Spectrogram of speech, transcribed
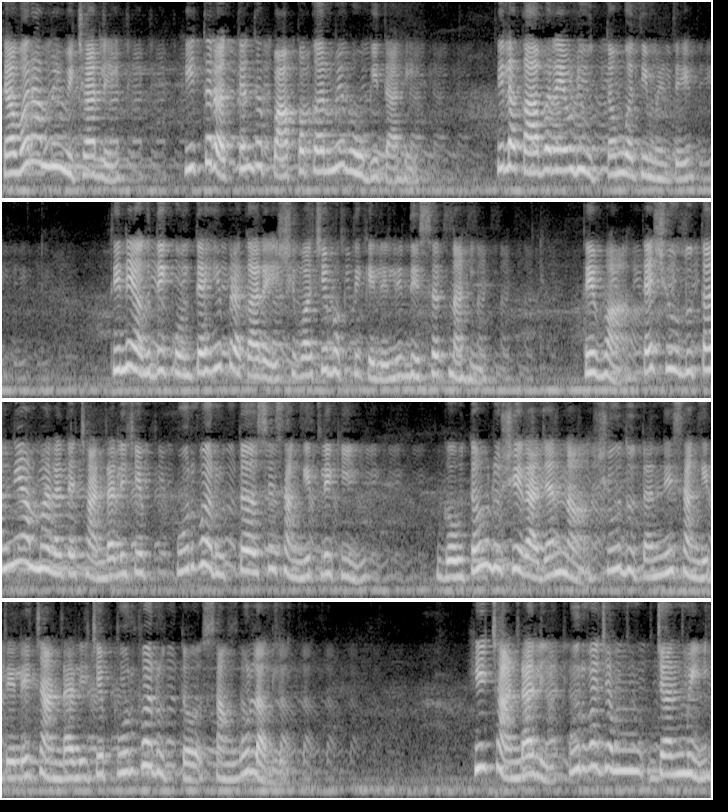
त्यावर आम्ही विचारले ही तर अत्यंत पापकर्मी भोगीत आहे. तिला का बरं एवढी उत्तम गती मिळते? तिने अगदी कोणत्याही प्रकारे शिवाची भक्ती केलेली दिसत नाही. तेव्हा त्या शिवदूतांनी आम्हाला त्या चांडालीचे पूर्ववृत्त असे सांगितले की गौतम ऋषी राजांना शिवदूतांनी सांगितलेले चांडालीचे पूर्ववृत्त सांगू लागले. ही चांडाली पूर्वजम जन्मी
